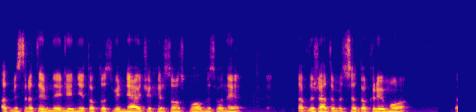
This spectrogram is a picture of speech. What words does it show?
адміністративної лінії, тобто звільняючи Херсонську область, вони наближатимуться до Криму. Е,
